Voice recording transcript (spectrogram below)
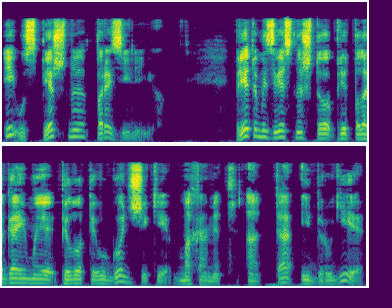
и успешно поразили их. При этом известно, что предполагаемые пилоты-угонщики Мохаммед Атта и другие,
